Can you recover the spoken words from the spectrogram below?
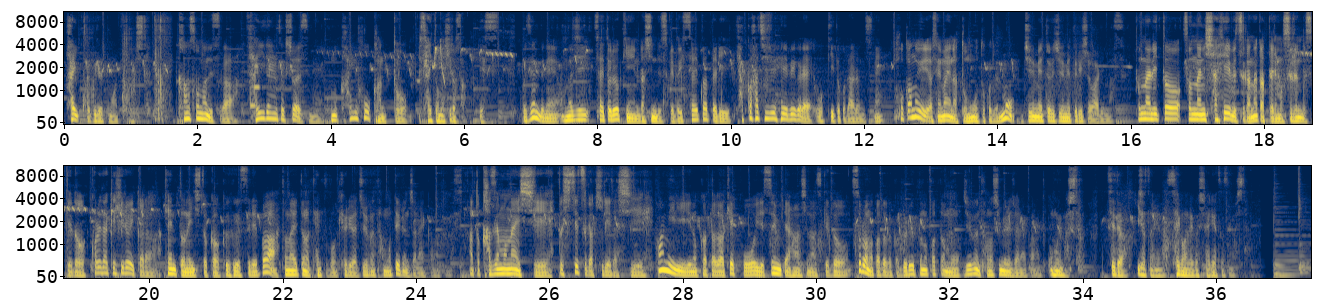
はい、グループ回ってきました。感想なんですが、最大の特徴はですね、この開放感とサイトの広さです。これ全部ね、同じサイト料金らしいんですけど、1サイトあたり180平米ぐらい大きいところであるんですね。他のよりは狭いなと思うところでも10メートル10メートル以上あります。隣とそんなに遮蔽物がなかったりもするんですけど、これだけ広いからテントの位置とかを工夫すれば、隣とのテントの距離は十分保てるんじゃないかなと思います。あと風もないし、施設が綺麗だし、ファミリーの方が結構多いですみたいな話なんですけど、ソロの方とかグループの方も十分楽しめるんじゃないかなと思いました。それでは以上となります。最後までご視聴ありがとうございました。Thank you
